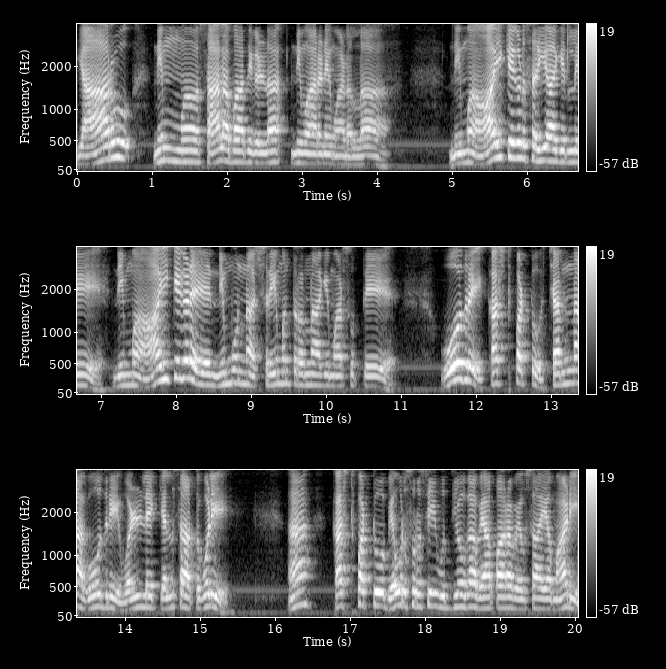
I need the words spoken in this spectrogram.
ಯಾರು ನಿಮ್ಮ ಸಾಲ ಬಾಧೆಗಳನ್ನ ನಿವಾರಣೆ ಮಾಡಲ್ಲ. ನಿಮ್ಮ ಆಯ್ಕೆಗಳು ಸರಿಯಾಗಿರಲಿ. ನಿಮ್ಮ ಆಯ್ಕೆಗಳೇ ನಿಮ್ಮನ್ನು ಶ್ರೀಮಂತರನ್ನಾಗಿ ಮಾಡಿಸುತ್ತೆ. ಓದ್ರಿ, ಕಷ್ಟಪಟ್ಟು, ಚೆನ್ನಾಗಿ ಓದ್ರಿ, ಒಳ್ಳೆ ಕೆಲಸ ತಗೊಳ್ಳಿ. ಕಷ್ಟಪಟ್ಟು ಬೆವರು ಸುರಿಸಿ ಉದ್ಯೋಗ, ವ್ಯಾಪಾರ, ವ್ಯವಸಾಯ ಮಾಡಿ,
